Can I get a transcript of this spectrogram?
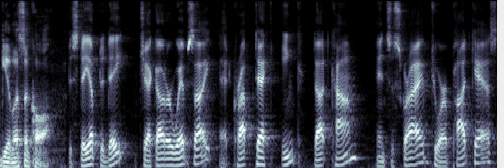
give us a call. To stay up to date, check out our website at croptechinc.com and subscribe to our podcast,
